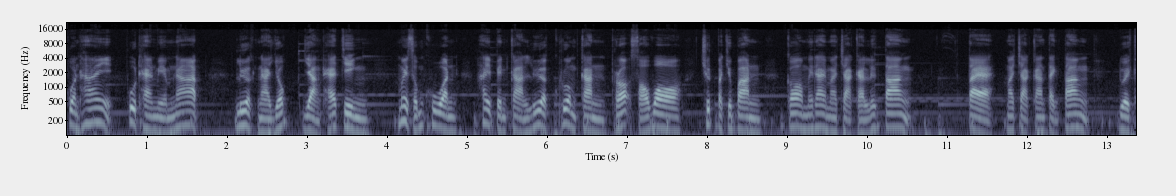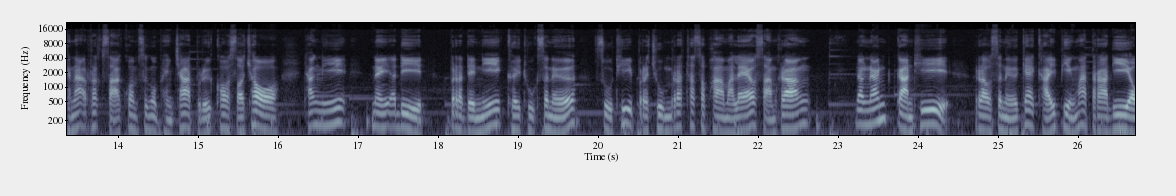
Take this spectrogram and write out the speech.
ควรให้ผู้แทนมีอำนาจ เลือกนายกอย่างแท้จริง ไม่สมควรให้เป็นการเลือกร่วมกัน เพราะสว ชุดปัจจุบันก็ไม่ได้มาจากการเลือกตั้ง แต่มาจากการแต่งตั้งโดยคณะรักษาความสงบแห่งชาติหรือคอสช ทั้งนี้ในอดีต ประเด็นนี้เคยถูกเสนอสู่ที่ประชุมรัฐสภามาแล้ว 3 ครั้ง ดังนั้นการที่เราเสนอแก้ไขเพียงมาตราเดียว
